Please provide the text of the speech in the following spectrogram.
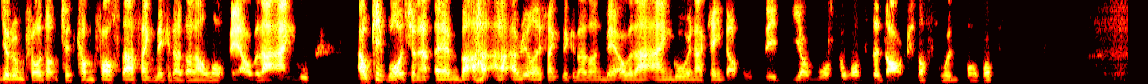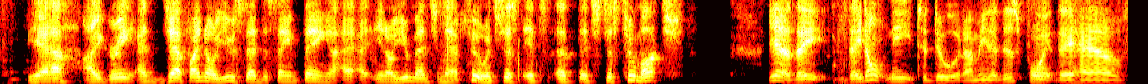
your own product should come first. I think they could have done a lot better with that angle. I'll keep watching it, um, but I, I really think they could have done better with that angle, and I kind of hope they veer more towards the dark stuff going forward. Yeah, I agree. And Jeff, I know you said the same thing. I, I you know, you mentioned that too. It's just it's uh, it's just too much. Yeah, they they don't need to do it. I mean, at this point, they have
